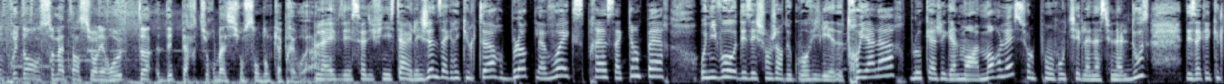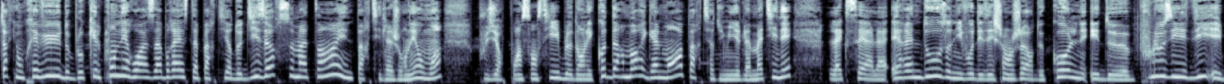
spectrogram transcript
Prudence ce matin sur les routes. Des perturbations sont donc à prévoir. La FDSEA du Finistère et les jeunes agriculteurs bloquent la voie express à Quimper au niveau des échangeurs de Gourville et de Troyalard. Blocage également à Morlaix sur le pont routier de la Nationale 12. Des agriculteurs qui ont prévu de bloquer le pont Néroise à Brest à partir de 10h ce matin et une partie de la journée au moins. Plusieurs points sensibles dans les Côtes d'Armor également à partir du milieu de la matinée. L'accès à la RN12 au niveau des échangeurs de Colne et de Et.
